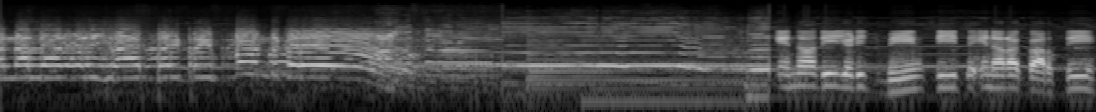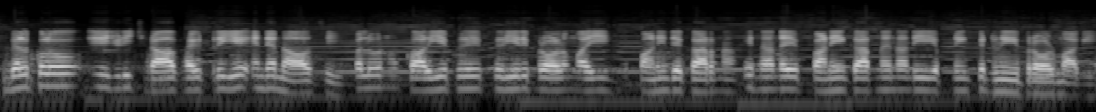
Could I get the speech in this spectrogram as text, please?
ਜਵਾਨਾਂ ਲੈਣ ਵਾਲੀ ਸ਼ਰਾਬ ਫੈਕਟਰੀ ਬੰਦ ਕਰੋ। ਇਹਨਾਂ ਦੀ ਜਿਹੜੀ ਜ਼ਮੀਨ ਸੀ ਤੇ ਇਹਨਾਂ ਦਾ ਘਰ ਸੀ, ਬਿਲਕੁਲ ਇਹ ਜਿਹੜੀ ਸ਼ਰਾਬ ਫੈਕਟਰੀ ਹੈ, ਇਹਦੇ ਨਾਲ ਸੀ। ਪਹਿਲਾਂ ਉਹਨੂੰ ਕਾਲੀਏ ਪੀਲੀ ਪੀਲੀਏ ਦੀ ਪ੍ਰੋਬਲਮ ਆਈ ਪਾਣੀ ਦੇ ਕਾਰਨ। ਇਹਨਾਂ ਦੇ ਪਾਣੀ ਕਾਰਨ ਇਹਨਾਂ ਦੀ ਆਪਣੀ ਕਿਡਨੀ ਦੀ ਪ੍ਰੋਬਲਮ ਆ ਗਈ।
